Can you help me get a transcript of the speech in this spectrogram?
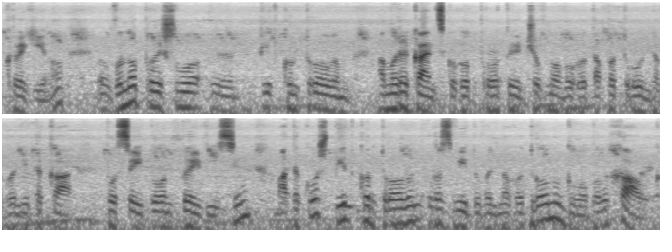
Україну. Воно пройшло е, під контролем американського протичовнового та патрульного літака Посейдон П-8, а також під контролем розвідувального дрону Global Hawk.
